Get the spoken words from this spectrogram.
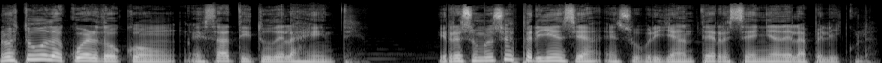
no estuvo de acuerdo con esa actitud de la gente y resumió su experiencia en su brillante reseña de la película.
